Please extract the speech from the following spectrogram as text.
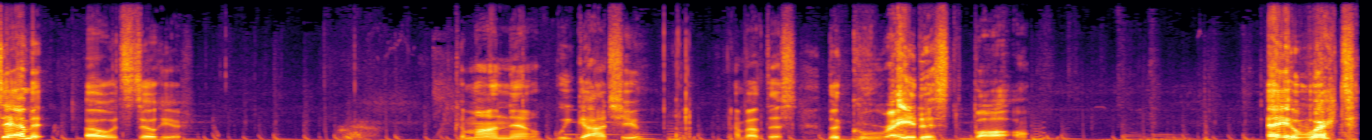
Damn it! Oh, it's still here. Come on now. We got you. How about this? The greatest ball. Hey, it worked!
